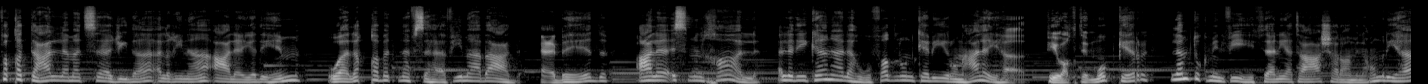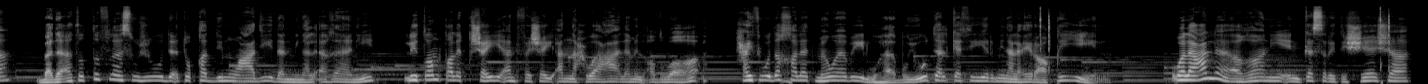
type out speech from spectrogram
فقد تعلمت ساجدة الغناء على يدهم ولقبت نفسها فيما بعد عبيد على اسم الخال الذي كان له فضل كبير عليها. في وقت مبكر لم تكمل فيه الثانية عشر من عمرها بدأت الطفلة سجود تقدم عديدا من الأغاني لتنطلق شيئا فشيئا نحو عالم الأضواء حيث دخلت مواويلها بيوت الكثير من العراقيين. ولعل أغاني انكسرت الشاشة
